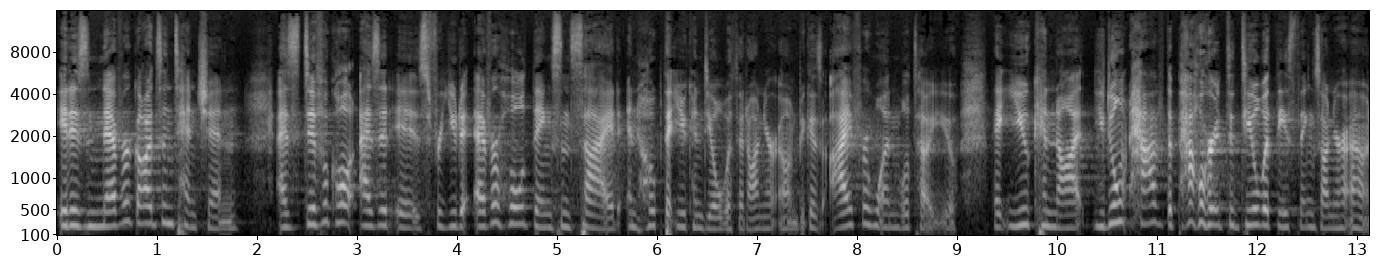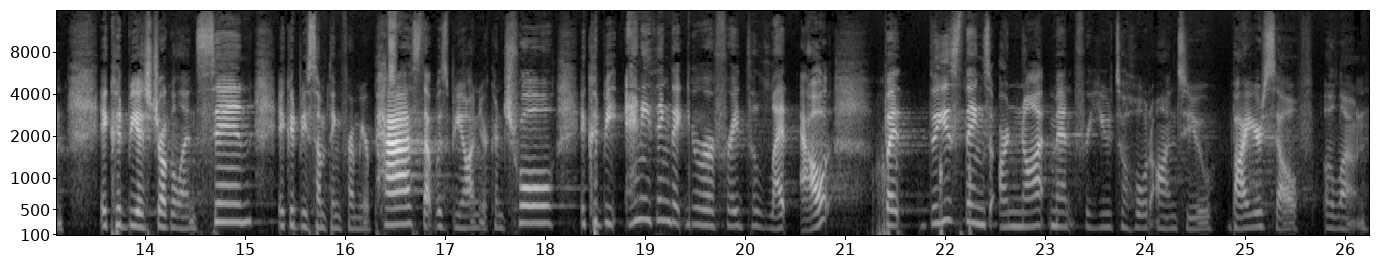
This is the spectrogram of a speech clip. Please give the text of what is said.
It is never God's intention, as difficult as it is, for you to ever hold things inside and hope that you can deal with it on your own. Because I, for one, will tell you that you cannot, you don't have the power to deal with these things on your own. It could be a struggle in sin, it could be something from your past that was beyond your control, it could be anything that you're afraid to let out. But these things are not meant for you to hold on to by yourself alone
